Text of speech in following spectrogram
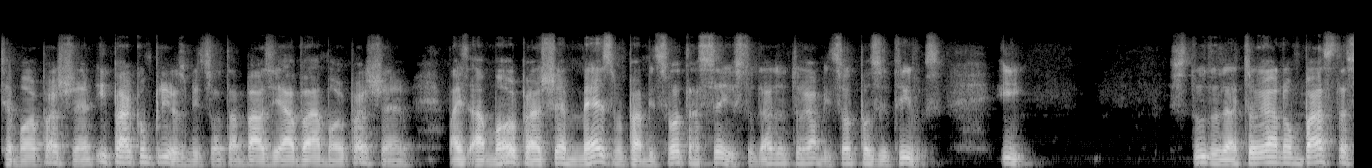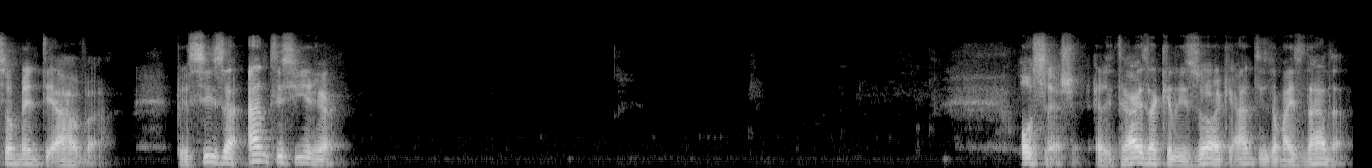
temor para Hashem, e para cumprir os mitzvot, a base é amor para Hashem, mas amor para Hashem, mesmo para mitzvot a ser, estudar a Torá, mitzvot positivos. E estudo da Torá não basta somente Ahava. Precisa antes ira. Ou seja, ele traz aquele Zohar que antes de mais nada,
